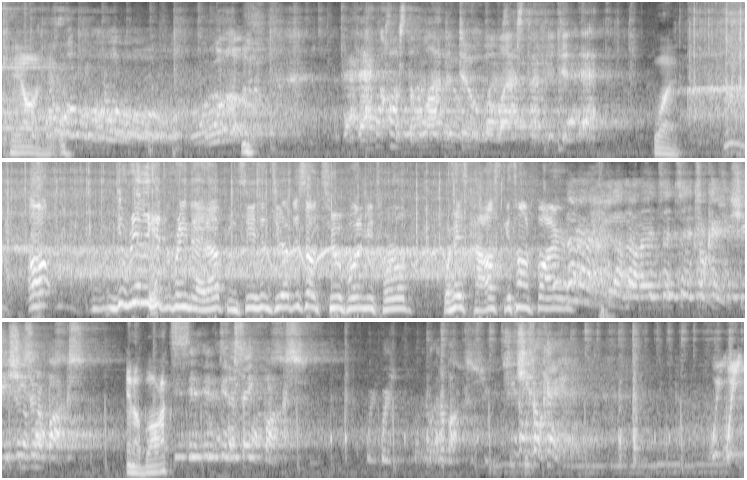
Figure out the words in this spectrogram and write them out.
Chaotic. Whoa. that cost a lot of dough the last time you did that. What? Oh, you really had to bring that up in season two, episode two of Pony Meets World, where his house gets on fire No, no, no, no, no, it's, it's, it's okay. She, she's in a box. in a box. In, in, in a safe box. Wait, wait, in a box. She, she's okay. Wait, wait.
